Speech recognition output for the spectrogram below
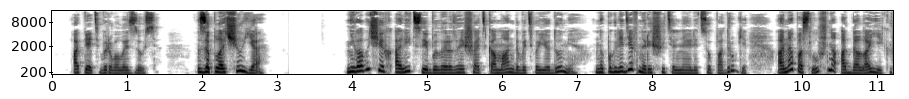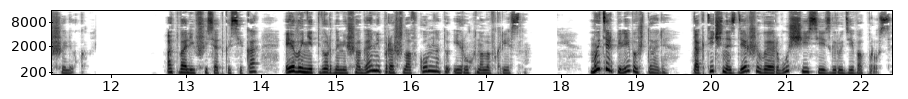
— опять вырвалась Зося. «Заплачу я». Не в обычаях Алиции было разрешать командовать в ее доме, но, поглядев на решительное лицо подруги, она послушно отдала ей кошелек. Отвалившись от косяка, Эва нетвердыми шагами прошла в комнату и рухнула в кресло. Мы терпеливо ждали, тактично сдерживая рвущиеся из груди вопросы.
